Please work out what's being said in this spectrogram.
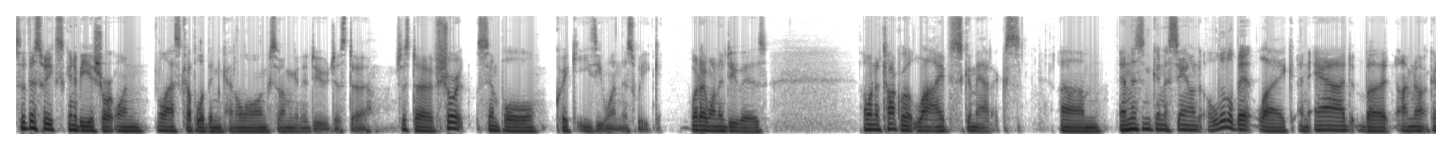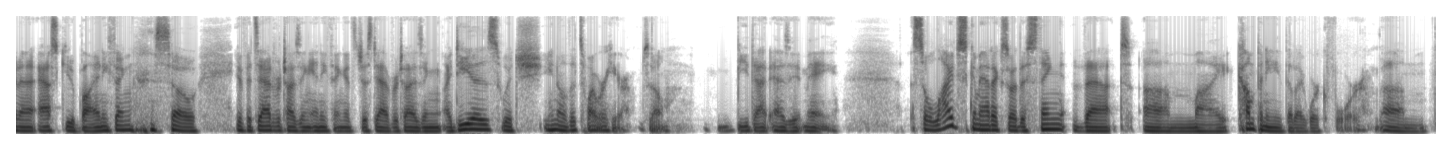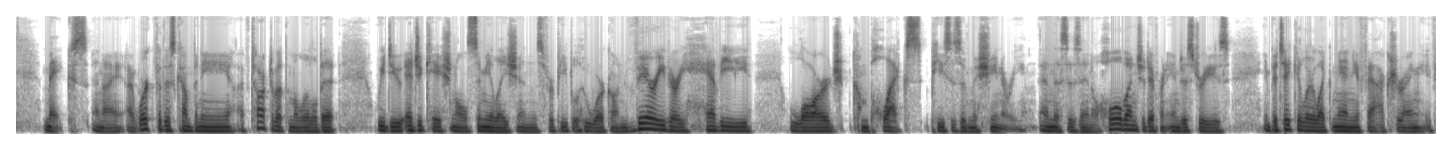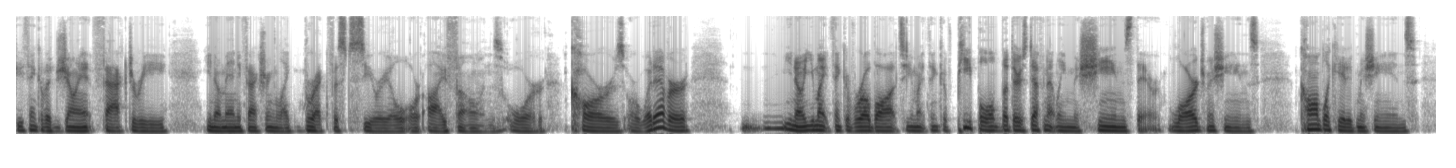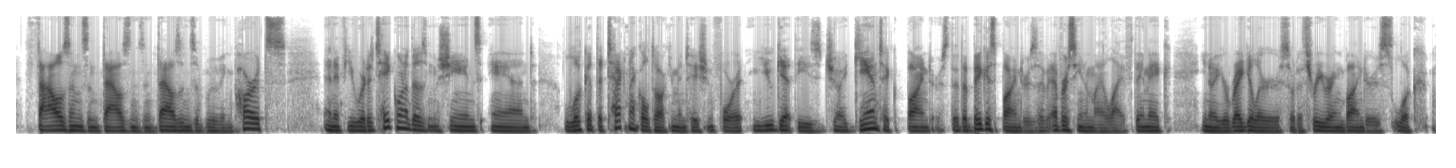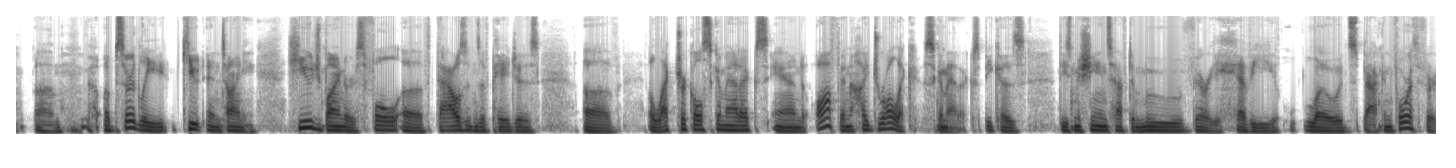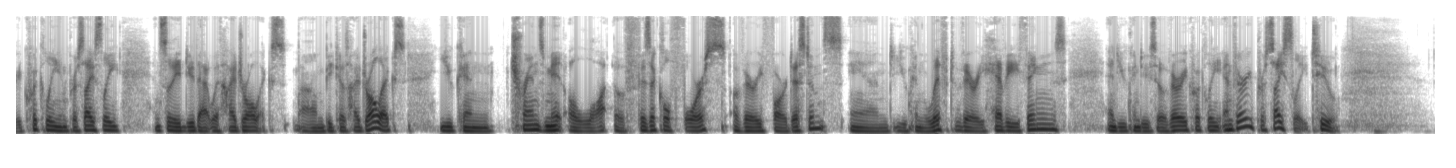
So this week's going to be a short one. The last couple have been kind of long, so I'm going to do just a just a short, simple, quick, easy one this week. What I want to do is I want to talk about live schematics. Um, and this is going to sound a little bit like an ad, but I'm not going to ask you to buy anything. so if it's advertising anything, it's just advertising ideas, which, you know, that's why we're here. So be that as it may. So, live schematics are this thing that um, my company that I work for um, makes. And I, I, work for this company. I've talked about them a little bit. We do educational simulations for people who work on very, very heavy, large, complex pieces of machinery. And this is in a whole bunch of different industries, in particular, like manufacturing. If you think of a giant factory, you know, manufacturing like breakfast cereal or iPhones or cars or whatever you know, you might think of robots, you might think of people, but there's definitely machines there, large machines, complicated machines, thousands and thousands and thousands of moving parts. And if you were to take one of those machines and look at the technical documentation for it, you get these gigantic binders. They're the biggest binders I've ever seen in my life. They make, you know, your regular sort of three ring binders look um, absurdly cute and tiny. Huge binders full of thousands of pages of electrical schematics and often hydraulic schematics because these machines have to move very heavy loads back and forth very quickly and precisely. And so they do that with hydraulics um, because hydraulics, you can transmit a lot of physical force a very far distance and you can lift very heavy things and you can do so very quickly and very precisely too.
